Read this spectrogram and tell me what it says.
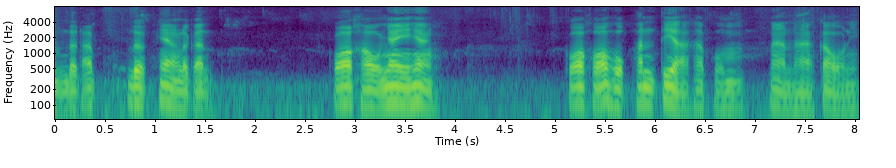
ำระดับเลิกแห้งแล้วกันกอเขาใหญ่แห้งกอขอหกพันเตี้ยครับ ผมน้ำหาเก่านี่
